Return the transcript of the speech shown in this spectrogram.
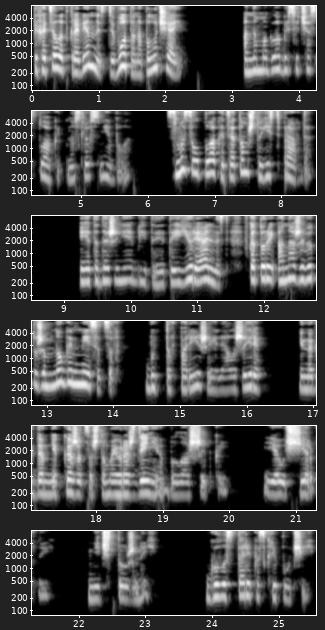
Ты хотел откровенности? Вот она, получай!» Она могла бы сейчас плакать, но слез не было. Смысл плакать о том, что есть правда. И это даже не обида, это ее реальность, в которой она живет уже много месяцев, будь то в Париже или Алжире. Иногда мне кажется, что мое рождение было ошибкой. Я ущербный, ничтожный. Голос Тарика скрипучий.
